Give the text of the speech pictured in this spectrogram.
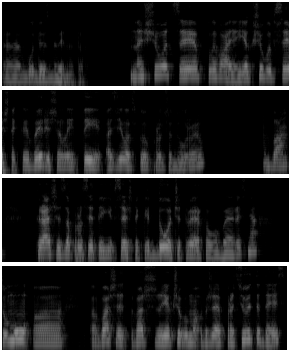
е, буде здвинуто. На що це впливає? Якщо ви все ж таки вирішили йти азіловською процедурою, вам краще запросити її все ж таки до 4 вересня. Тому, е, ваше, ваш, якщо ви вже працюєте десь,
